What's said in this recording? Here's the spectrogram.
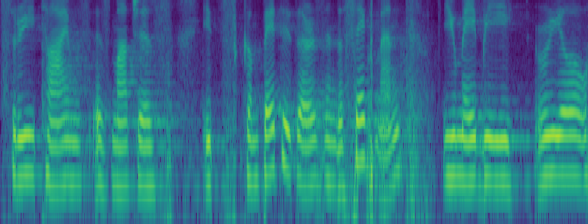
three times as much as its competitors in the segment, you may be real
